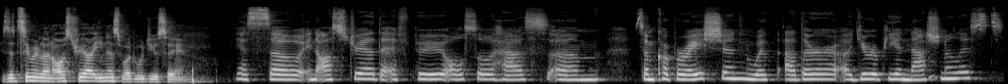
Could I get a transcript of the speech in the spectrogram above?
Is it similar in Austria, Ines? What would you say? Yes, so in Austria, the FPÖ also has um, some cooperation with other uh, European nationalists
